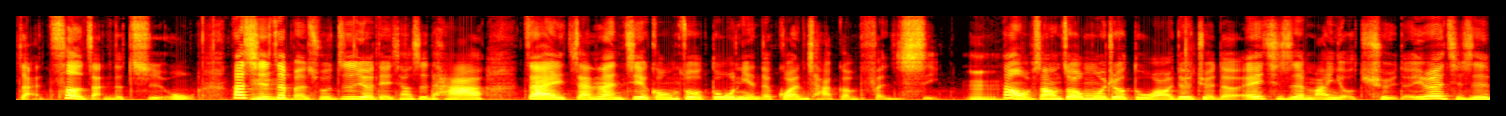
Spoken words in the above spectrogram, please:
展策展的职务。那其实这嗯本书就是有点像是他在展览界工作多年的观察跟分析。嗯，那我上周末就读完，我就觉得，哎、其实蛮有趣的，因为其实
